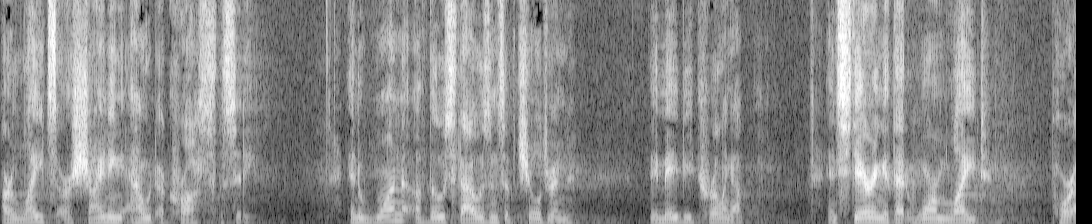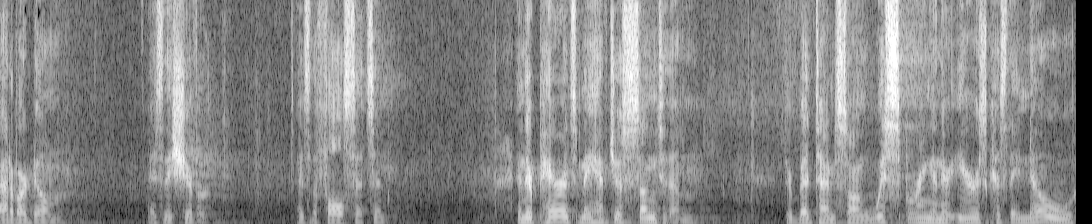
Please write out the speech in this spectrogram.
our lights are shining out across the city. And one of those thousands of children, they may be curling up and staring at that warm light pour out of our dome as they shiver as the fall sets in. And their parents may have just sung to them their bedtime song, whispering in their ears because they know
